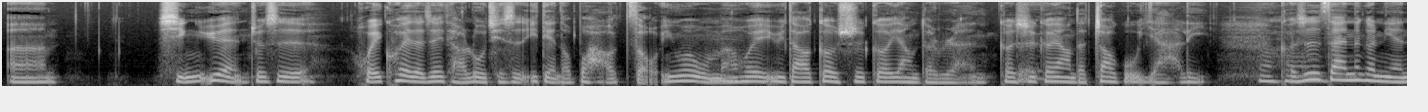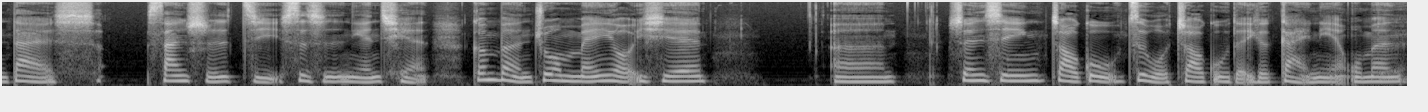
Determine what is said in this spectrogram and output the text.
嗯、行愿就是回馈的这条路，其实一点都不好走，因为我们会遇到各式各样的人，各式各样的照顾压力。可是，在那个年代，三三十几、四十年前，根本就没有一些嗯、身心照顾、自我照顾的一个概念。我们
